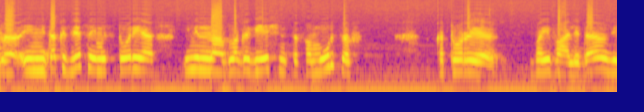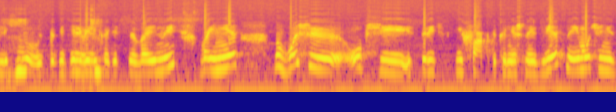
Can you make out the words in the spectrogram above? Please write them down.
э, и не так известна им история именно благовещенцев, амурцев, которые воевали, да, велик, ну, победили в Великой Отечественной войны, войне. Ну, больше общие исторические факты, конечно, известны. Им очень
